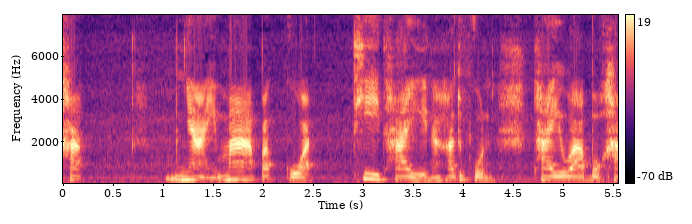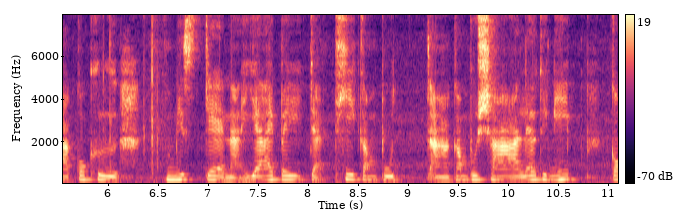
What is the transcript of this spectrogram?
คักใหญ่มากประกวดที่ไทยนะคะทุกคนไทยว่าบอคักก็คือมิสแกนอะย้ายไปจัดที่กัมพู กัมพูชาแล้วทีนี้ก็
